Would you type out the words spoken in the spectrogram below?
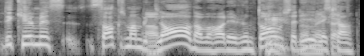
det är kul med saker som man blir Ja. glad av att ha det runt om sig. Det, är liksom, exakt.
